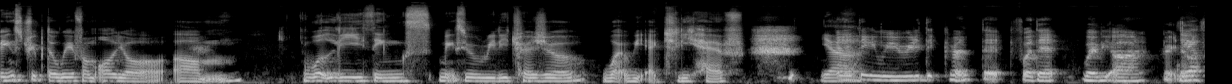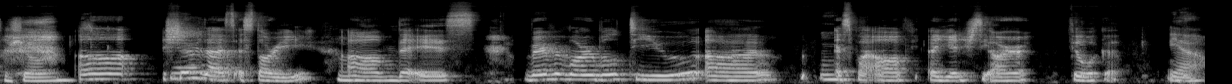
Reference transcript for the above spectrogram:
being stripped away from all your um worldly things makes you really treasure what we actually have. And I think we really take granted for that where we are right now. yeah, for sure. Uh, share with us a story um, that is very memorable to you uh, as part of a UNHCR field worker. Yeah.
